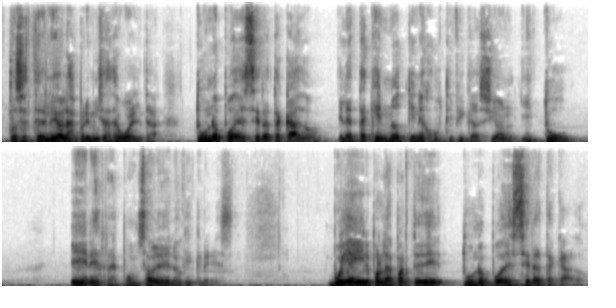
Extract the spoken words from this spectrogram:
Entonces te leo las premisas de vuelta. Tú no puedes ser atacado, el ataque no tiene justificación y tú eres responsable de lo que crees. Voy a ir por la parte de tú no puedes ser atacado.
